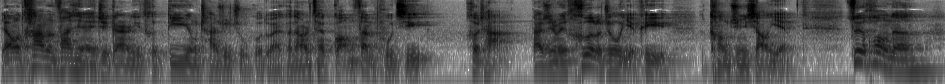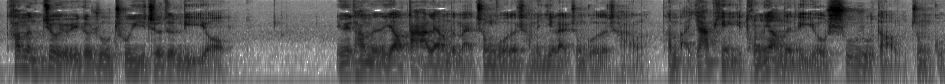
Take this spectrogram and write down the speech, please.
然后他们发现，哎，这感染率特低，用茶水煮过的外科刀，才广泛普及喝茶。大家认为喝了之后也可以抗菌消炎，最后呢，他们就有一个如出一辙的理由，因为他们要大量的买中国的茶，们依赖中国的茶了，他们把鸦片以同样的理由输入到了中国，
